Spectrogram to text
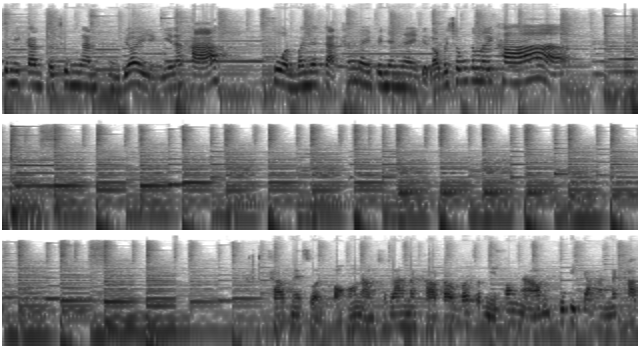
จะมีการประชุมงานกลุ่มย่อยอย่างนี้นะคะ ส่วนบรรยากาศข้างในเป็นยังไง เดี๋ยวเราไปชมกันเลยค่ะ ในส่วนของห้องน้ำชั้นล่างนะครับ เราก็จะมีห้องน้ำผู้พิการนะครับ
